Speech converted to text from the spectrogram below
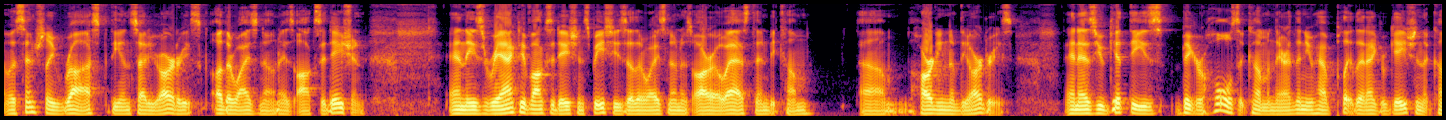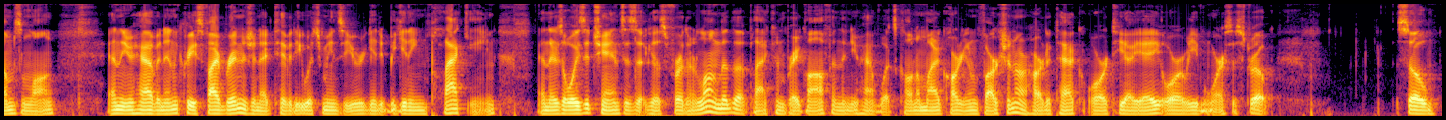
essentially rust the inside of your arteries, otherwise known as oxidation. And these reactive oxidation species, otherwise known as ROS, then become um, hardening of the arteries. And as you get these bigger holes that come in there, then you have platelet aggregation that comes along, and then you have an increased fibrinogen activity, which means that you're getting beginning plaquing. And there's always a chance as it goes further along that the plaque can break off, and then you have what's called a myocardial infarction, or heart attack, or TIA, or even worse, a stroke. So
